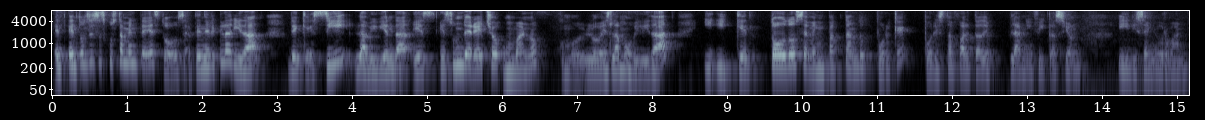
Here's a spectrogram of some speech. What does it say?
entonces es justamente esto, o sea, tener claridad de que sí, la vivienda es, es un derecho humano, como lo es la movilidad, y, y que todo se va impactando. ¿Por qué? Por esta falta de planificación y diseño urbano.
